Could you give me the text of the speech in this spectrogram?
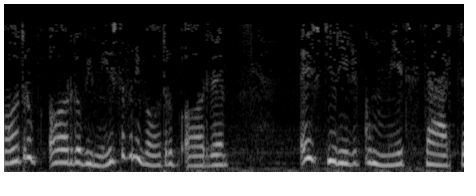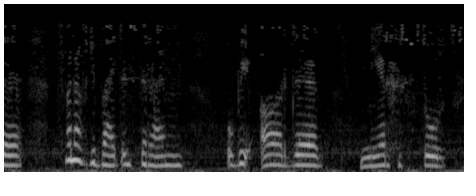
water op aarde, of die meeste van die water op aarde, is die hierdie komeetsterte vanaf die buitenste ruim op die aarde neergestort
